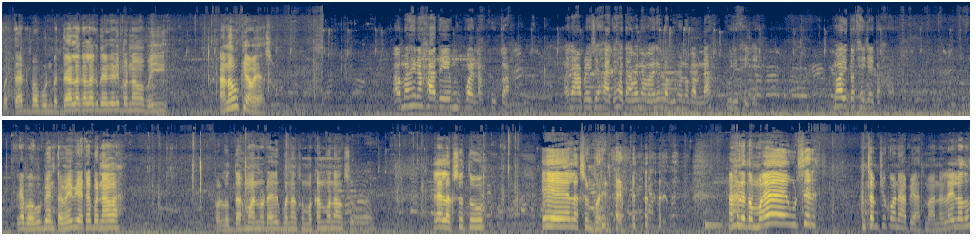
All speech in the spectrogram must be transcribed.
બધા જ બાબુ ને બધા અલગ અલગ દેગડી બનાવો ભાઈ. આના શું કહેવાય આ શું? આમાં એના હાથે મૂકવાના કૂકા. અને આપણે જે હાથે હાથ આવવાના વારે તો આપણી મનોકામના પૂરી થઈ જાય. મારી તો થઈ જાય તો હા. એટલે બાબુબેન તમે બી હેઠા બનાવવા પેલું દસ ડાયરેક્ટ બનાવશું મકાન બનાવશું? એટલે લખશું તું. એ લખશું ભરી નાખ આને તો એ ઉઠશે રે ચમચી કોને આપી હાથમાં? અને લઈ લો તો.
